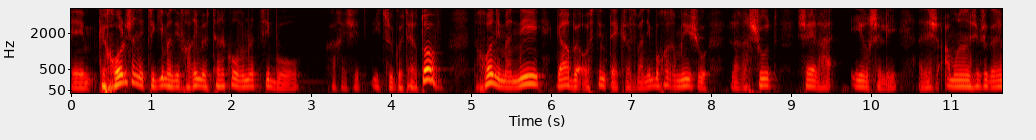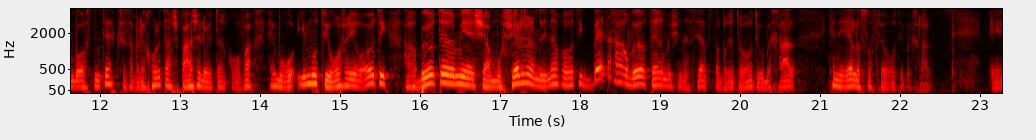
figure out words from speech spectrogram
אה, ככל שהנציגים הנבחרים יותר קרובים לציבור, ככה יש ייצוג יותר טוב. נכון? אם אני גר באוסטין, טקסס, ואני בוחר מישהו לראשות של העיר שלי, אז יש המון אנשים שגרים באוסטין, טקסס, אבל יכולת ההשפעה שלי יותר קרובה. הם רואים אותי, ראש העיר רואה אותי, הרבה יותר שהמושל של המדינה רואה אותי, בטח הרבה יותר משנשיא ארצות הברית רואה אותי, הוא בכלל כנראה לא סופר אותי בכלל. אה,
